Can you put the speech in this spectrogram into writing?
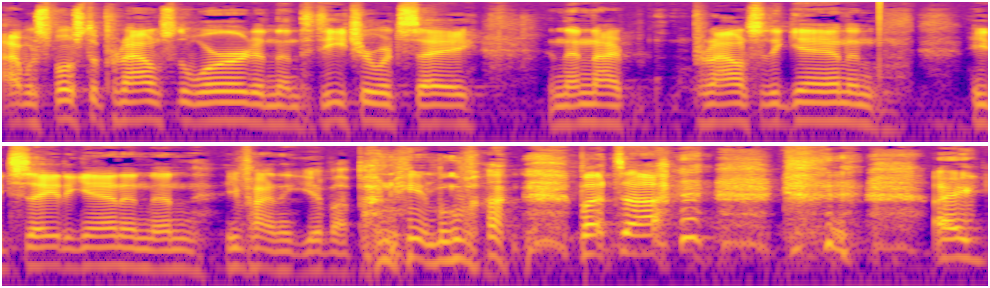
I was supposed to pronounce the word, and then the teacher would say, and then I pronounce it again, and he'd say it again, and then he finally give up on me and move on. But uh, I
